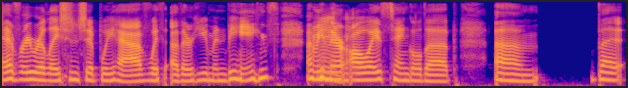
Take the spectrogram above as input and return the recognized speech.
every relationship we have with other human beings. I mean, mm-hmm. they're always tangled up. Um, but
